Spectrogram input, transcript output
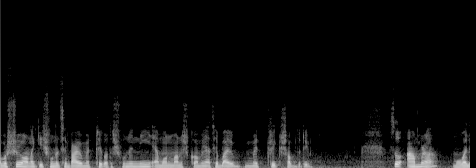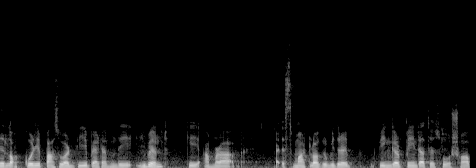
অবশ্যই অনেকেই শুনেছে বায়োমেট্রিক অত শুনেনি এমন মানুষ কমই আছে বায়োমেট্রিক শব্দটি। সো আমরা মোবাইলে লক করে পাসওয়ার্ড দিয়ে প্যাটার্ন দিয়ে ইভেন্ট কি আমরা স্মার্ট লকের ভিতরে ফিঙ্গারপ্রিন্ট আছে। সো সব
